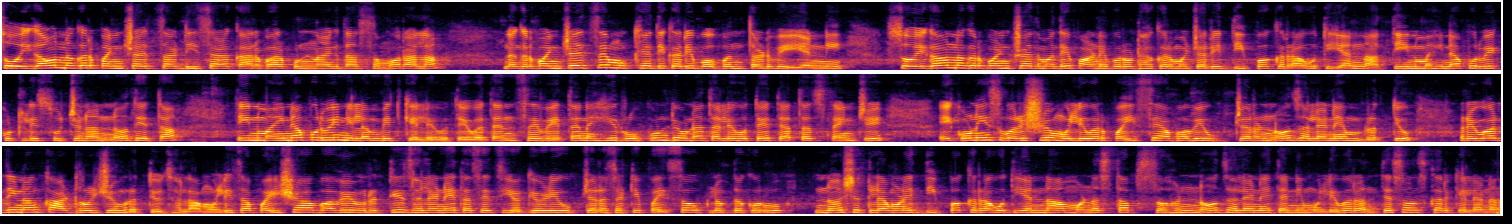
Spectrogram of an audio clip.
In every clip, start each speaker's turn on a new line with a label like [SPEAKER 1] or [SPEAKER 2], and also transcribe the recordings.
[SPEAKER 1] सोयगाव नगरपंचायतचा ढिसाळ कारभार पुन्हा एकदा समोर आला. नगरपंचायतचे मुख्याधिकारी बबन तडवी यांनी सोयगाव नगरपंचायतमध्ये पाणीपुरवठा कर्मचारी दीपक राऊत यांना तीन महिन्यापूर्वी कुठली सूचना न देता तीन महिन्यापूर्वी निलंबित केले होते व त्यांचे वेतनही रोखून ठेवण्यात आले होते. त्यातच त्यांची एकोणीस वर्षीय मुलीवर पैसे अभावी उपचार न झाल्याने मृत्यू रविवार दिनांक आठ रोजी मृत्यू झाला. मुलीचा पैशाअभावी मृत्यू झाल्याने तसेच योग्यवेळी उपचारासाठी पैसा उपलब्ध करू न शकल्यामुळे दीपक राऊत यांना मनस्ताप सहन न झाल्याने त्यांनी मुलीवर अंत्यसंस्कार केल्यानंतर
